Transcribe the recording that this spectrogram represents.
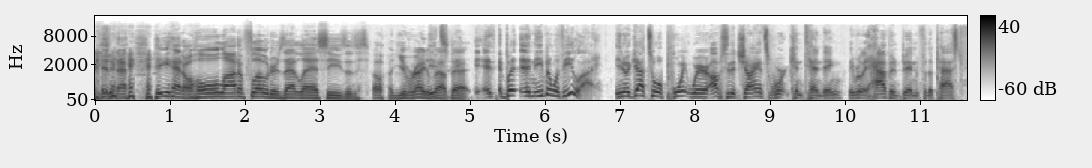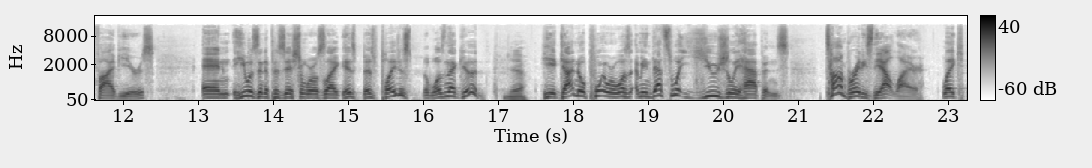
He had a whole lot of floaters that last season. So you're right about It's- that. it- it- but and even with Eli, you know, it got to a point where obviously the Giants weren't contending. They really haven't been for the past five years, and he was in a position where it was like his his play just it wasn't that good. Yeah. He had gotten to a point where it was. I mean, that's what usually happens. Tom Brady's the outlier. Like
